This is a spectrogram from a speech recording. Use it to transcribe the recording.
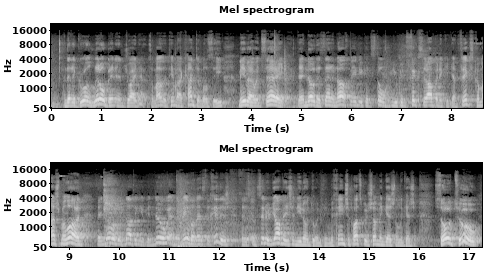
and then it grew a little bit and it dried out. So. Maybe I would say that no, that's not enough. Maybe you could still you can fix it up and it get fixed. Kamash Malon, they know there's nothing you can do, and the Mela, that's the Chiddush that is considered Yabesh and you don't do anything. So too,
